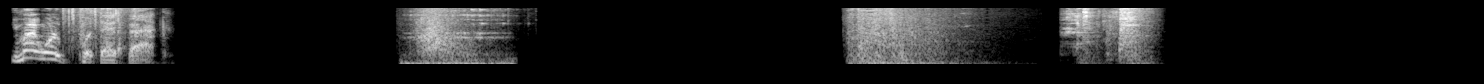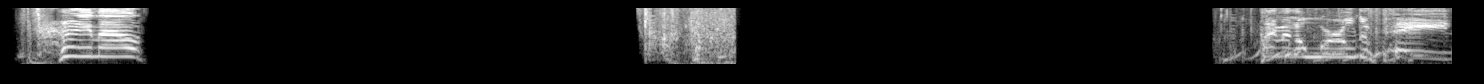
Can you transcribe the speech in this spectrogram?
You might want to put that back. Time out! I'm in a world of pain!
